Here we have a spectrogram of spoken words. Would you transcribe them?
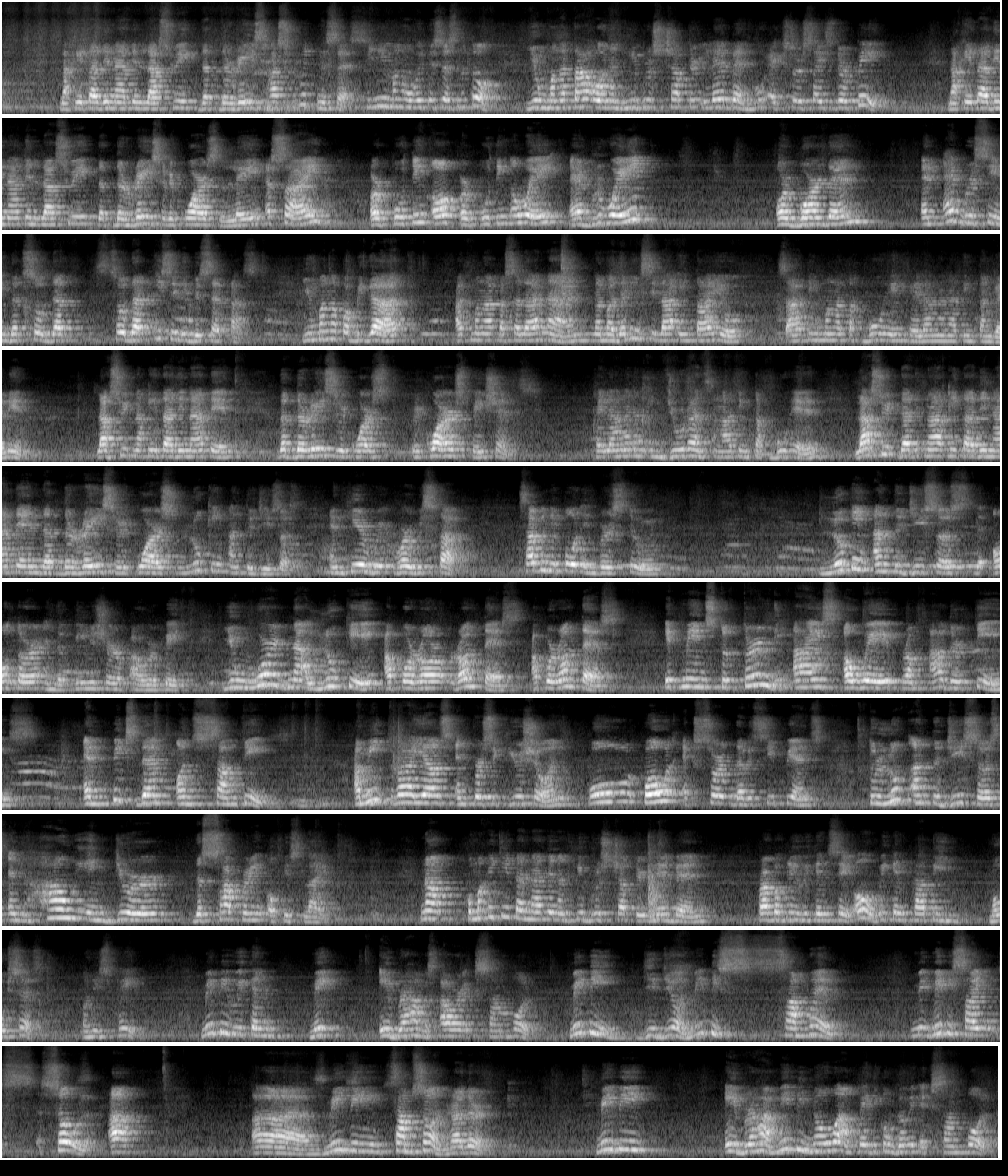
Nakita din natin last week that the race has witnesses. Sino yung mga witnesses na to? Yung mga tao ng Hebrews chapter 11 who exercise their faith. Nakita din natin last week that the race requires laying aside or putting off or putting away every weight or burden and every sin that so that so that easily beset us. Yung mga pabigat at mga kasalanan na madaling silain tayo sa ating mga takbuhin, kailangan natin tanggalin. Last week nakita din natin that the race requires requires patience. kailangan ng endurance ang ating takbuhin. Last week, that nakita din natin that the race requires looking unto Jesus. And here we, where we stop. Sabi ni Paul in verse 2, looking unto Jesus, the author and the finisher of our faith. Yung word na looking, aporontes, aporontes, it means to turn the eyes away from other things and fix them on something. Amid trials and persecution, Paul, Paul exhort the recipients to look unto Jesus and how He endured the suffering of His life. Now, kung makikita natin ang Hebrews chapter 11, probably we can say, oh, we can copy Moses on his faith. Maybe we can make Abraham as our example. Maybe Gideon, maybe Samuel, maybe Saul, uh, uh, maybe Samson rather. Maybe Abraham, maybe Noah ang pwede kong gawing example.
